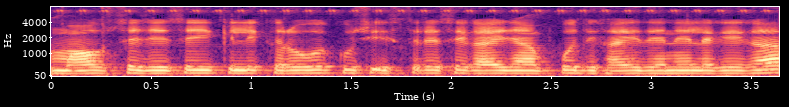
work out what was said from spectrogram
माउस से जैसे ही क्लिक करोगे, कुछ इस तरह से गाइज़ आपको दिखाई देने लगेगा।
